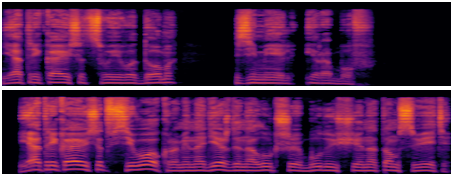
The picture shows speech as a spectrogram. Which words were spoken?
Я отрекаюсь от своего дома, земель и рабов. Я отрекаюсь от всего, кроме надежды на лучшее будущее на том свете,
